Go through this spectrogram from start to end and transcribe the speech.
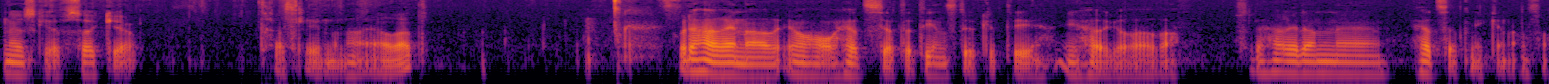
nu ska jag försöka trassla in den här i örat. Och det här är när jag har headsetet instucket i, i höger öra. Så det här är den eh, headset-micken alltså.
